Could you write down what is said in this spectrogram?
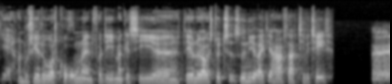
Ja, og nu siger du også coronaen, fordi man kan sige, øh, det er jo nok et stykke tid siden, I rigtig har haft aktivitet. Øh,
